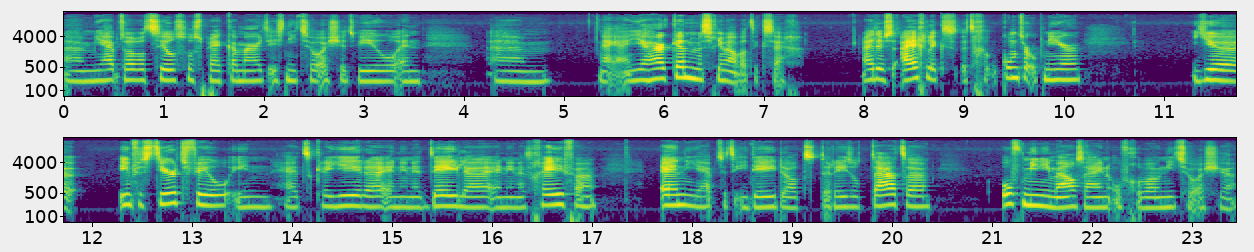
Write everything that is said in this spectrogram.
um, je hebt wel wat salesgesprekken, maar het is niet zoals je het wil. En um, nou ja, je herkent misschien wel wat ik zeg. dus eigenlijk, het komt erop neer, je investeert veel in het creëren en in het delen en in het geven. En je hebt het idee dat de resultaten of minimaal zijn of gewoon niet zoals je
